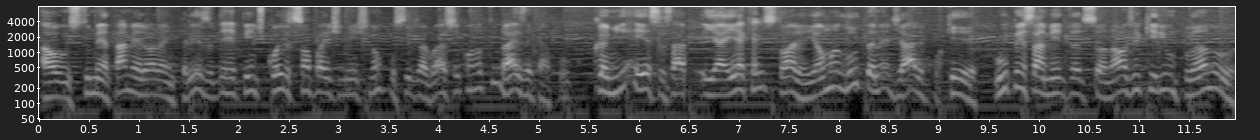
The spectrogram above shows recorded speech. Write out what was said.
ao instrumentar melhor a empresa, de repente coisas que são aparentemente não possíveis agora ficam naturais daqui a pouco. O caminho é esse, sabe? E aí é aquela história. E é uma luta né, diária, porque o pensamento tradicional já queria um plano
